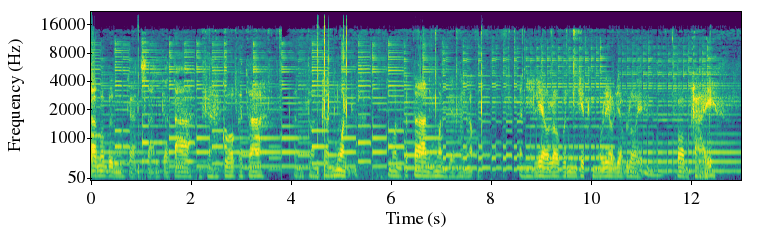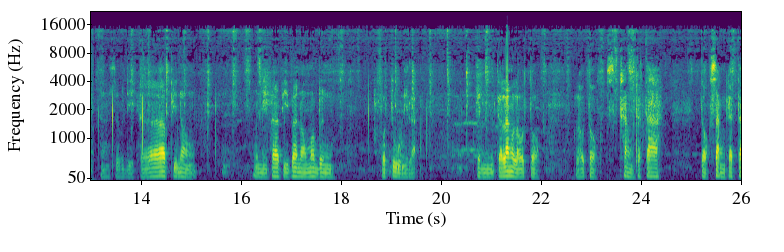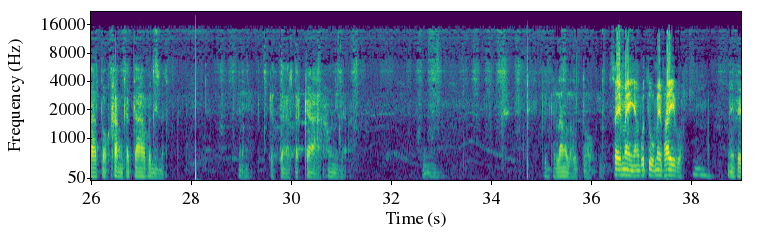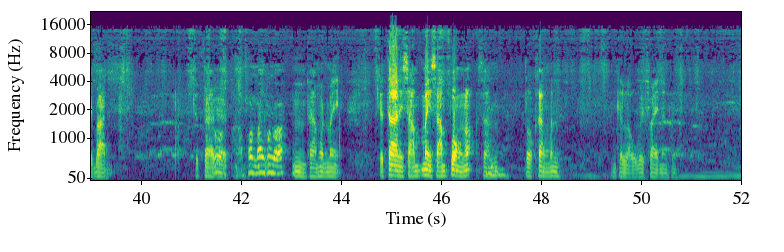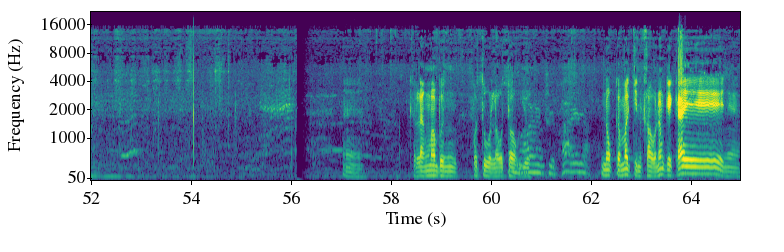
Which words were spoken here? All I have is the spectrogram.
ามาเบิ่งการสารกระตา การกอกระตาขั้นตอนการม้วนม้วนกระตานี่ม้วนแบบนี้เนาะอันนี้เลี้ยวเราเป็นเฮ็ดหูเลี้ยวเรียบร้อยพร้อมขายสวัสดีครับพี่น้องวันนี้พาพี่พาน้องมาเบิ่งพอตู้นี่แหละเป็นกำลังเหลาตอกเหลาตอกข้างกระตา ตอกสั่งกระตาตอกข้างกระตาพวกนี้แหละ กระตาตะกร้าเท่านี้แหละอืมเป็นกำลังเหลาตอกอยู่ใส่ไม้หยังประตูไม่ไผ่บ่ไม่ไผ่บ้านกระตาก็พ่นไม้พ่นวะอืมถามหดไม่กระตาในสามไม่สามป่องเนาะสารตอกข้างมัน เป็นกระเหลาไวไฟนั่นครับเออกำลังมาเบิ่ง พอตูเราตอกอยู่ นกก็มากินเขาน้ำใกล้ๆเนี่ย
